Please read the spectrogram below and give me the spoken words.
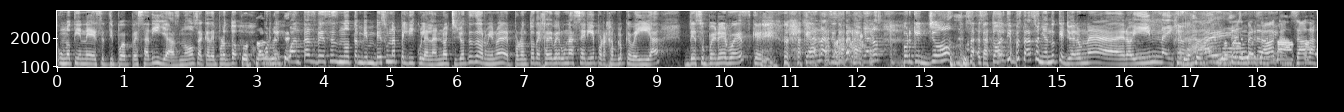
uno tiene ese tipo de pesadillas, ¿no? O sea, que de pronto. Porque cuántas veces no también ves una película en la noche. Yo antes de dormirme de pronto dejé de ver una serie, por ejemplo, que veía de superhéroes que, que eran así supervillanos, porque yo todo el tiempo estaba soñando que yo era una heroína y que ay, despertaba cansada.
